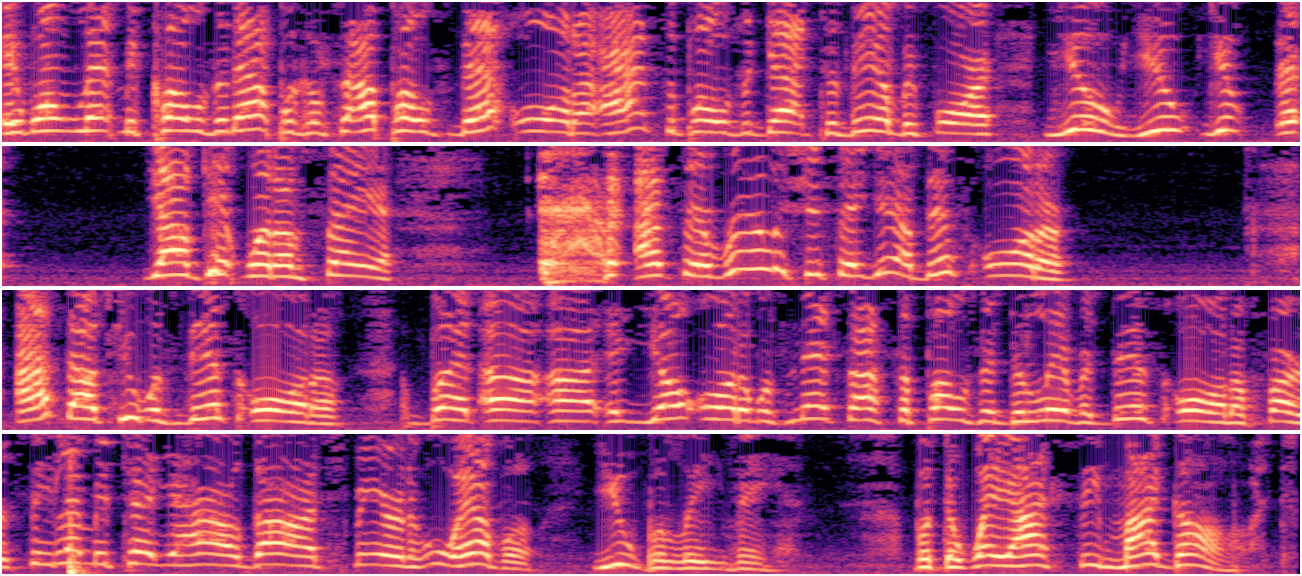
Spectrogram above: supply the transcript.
It won't let me close it out because I post that order. I supposed to got to them before you. You, you, uh, y'all get what I'm saying? I said, really? She said, yeah, this order. I thought you was this order, but uh, uh, your order was next. I supposed to deliver this order first. See, let me tell you how God spirit whoever you believe in. But the way I see my God,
